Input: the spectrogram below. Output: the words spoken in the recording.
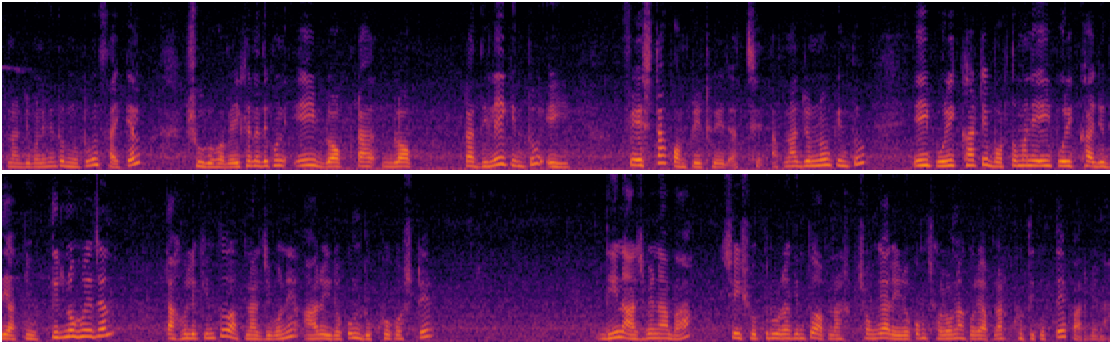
আপনার জীবনে কিন্তু নতুন সাইকেল শুরু হবে। এখানে দেখুন, এই ব্লকটা ব্লকটা দিলেই কিন্তু এই ফেজটা কমপ্লিট হয়ে যাচ্ছে। আপনার জন্যও কিন্তু এই পরীক্ষাটি, বর্তমানে এই পরীক্ষায় যদি আপনি উত্তীর্ণ হয়ে যান, তাহলে কিন্তু আপনার জীবনে আর এইরকম দুঃখ কষ্টে দিন আসবে না বা সেই শত্রুরা কিন্তু আপনার সঙ্গে আর এরকম ছলনা করে আপনার ক্ষতি করতে পারবে না।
